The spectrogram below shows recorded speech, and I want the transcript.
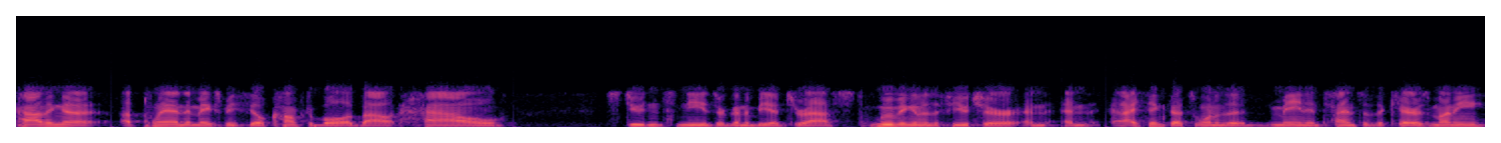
having a, a plan that makes me feel comfortable about how students' needs are going to be addressed moving into the future. And, and, and I think that's one of the main intents of the CARES money.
